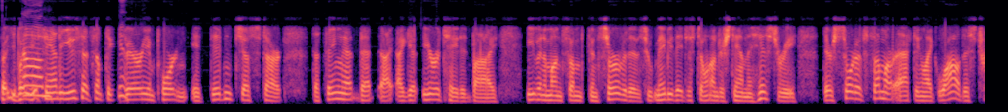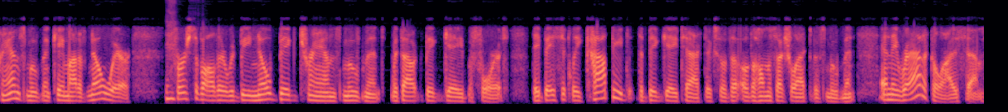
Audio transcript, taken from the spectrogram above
But, but um, Sandy, you said something very important. It didn't just start. The thing that, that I, I get irritated by, even among some conservatives who maybe they just don't understand the history, they're sort of, some are acting like, wow, this trans movement came out of nowhere. First of all, there would be no big trans movement without big gay before it. They basically copied the big gay tactics of the, of the homosexual activist movement and they radicalized them.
